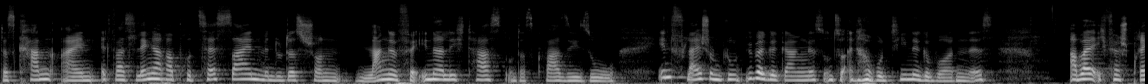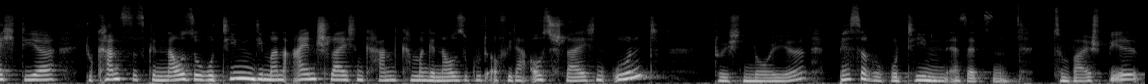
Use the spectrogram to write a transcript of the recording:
Das kann ein etwas längerer Prozess sein, wenn du das schon lange verinnerlicht hast und das quasi so in Fleisch und Blut übergegangen ist und zu einer Routine geworden ist. Aber ich verspreche dir, du kannst es genauso Routinen, die man einschleichen kann, kann man genauso gut auch wieder ausschleichen und durch neue, bessere Routinen ersetzen. Zum Beispiel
